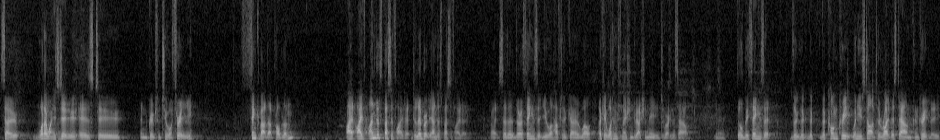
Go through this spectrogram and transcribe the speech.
So what I want you to do is to, in groups of two or three, think about that problem. I, I've underspecified it, deliberately underspecified it. Right? So there, there are things that you will have to go, well, okay, what information do we actually need to work this out? There'll be things that the, the, the, concrete, when you start to write this down concretely,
